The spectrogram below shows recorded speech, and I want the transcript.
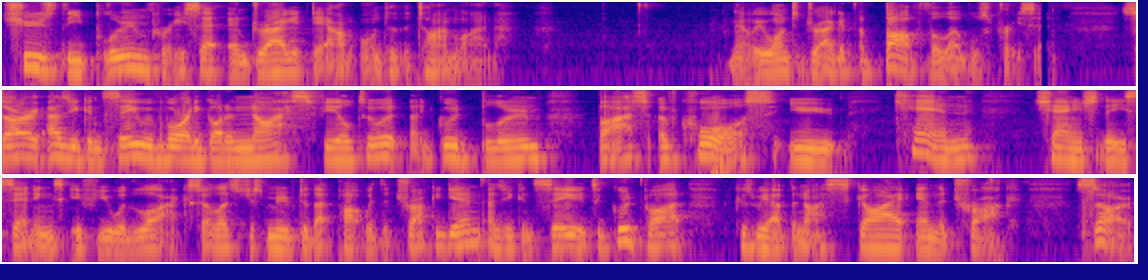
choose the bloom preset and drag it down onto the timeline. Now we want to drag it above the levels preset. So as you can see we've already got a nice feel to it, a good bloom, but of course you can change these settings if you would like. So let's just move to that part with the truck again. As you can see it's a good part because we have the nice sky and the truck. So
